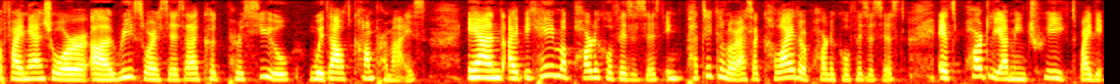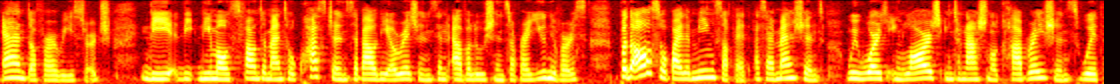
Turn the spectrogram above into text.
financial uh, resources that I could pursue without compromise. And I became a particle physicist, in particular as a collider particle physicist. It's partly I'm intrigued by the end of our research, the, the, the most fundamental questions about the origins and evolutions of our universe, but also by the means of it. As I mentioned, we work in large international collaborations with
